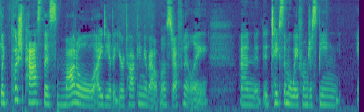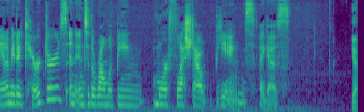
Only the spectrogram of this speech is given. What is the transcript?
like push past this model idea that you're talking about most definitely. And it, it takes them away from just being animated characters and into the realm of being more fleshed out beings, I guess. Yeah.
